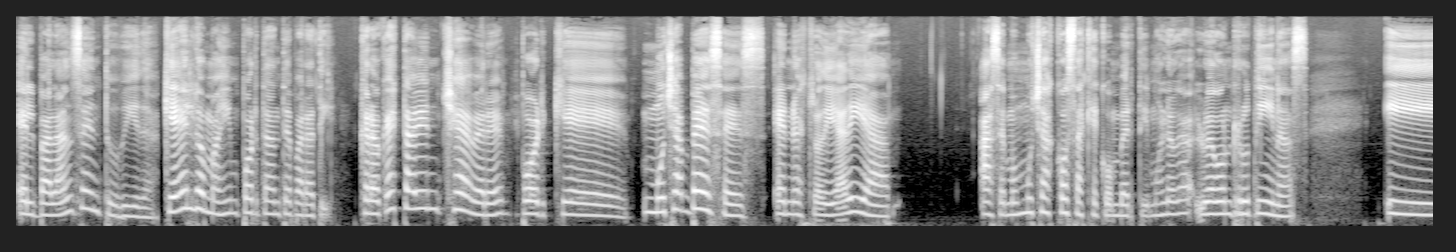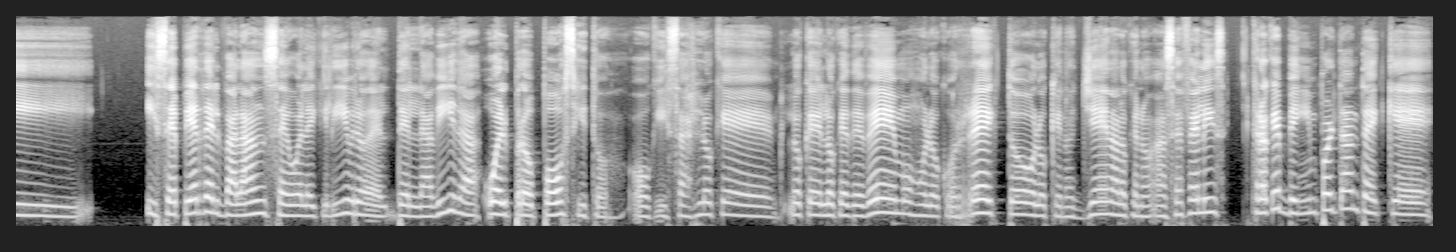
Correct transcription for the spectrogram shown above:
el balance en tu vida. ¿Qué es lo más importante para ti? Creo que está bien chévere porque muchas veces en nuestro día a día hacemos muchas cosas que convertimos luego, en rutinas y, y, se pierde el balance o el equilibrio de, de, la vida o el propósito o quizás lo que, lo, que, lo que debemos o lo correcto o lo que nos llena, lo que nos hace feliz creo que es bien importante que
